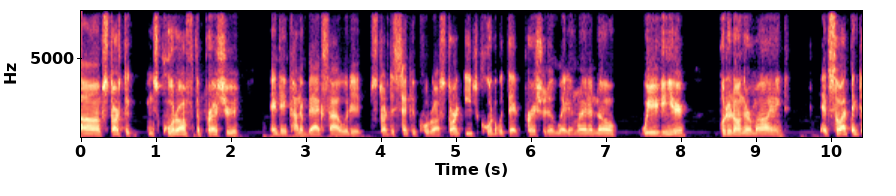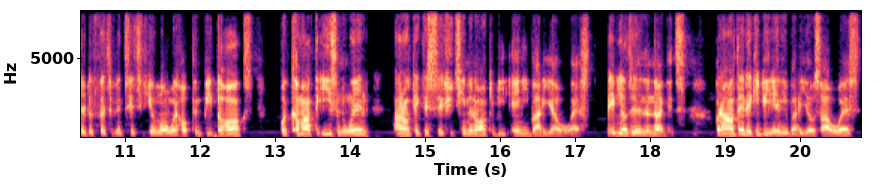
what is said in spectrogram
Um, start the quarter off with the pressure and then kind of backside with it. Start the second quarter off. Start each quarter with that pressure to let Atlanta know we're here. Put it on their mind. And so I think their defensive intensity alone will help them beat the Hawks. But come out the East and win. I don't think this Sixer team at all can beat anybody out west. Maybe other than the Nuggets, but I don't think they can beat anybody else out west.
